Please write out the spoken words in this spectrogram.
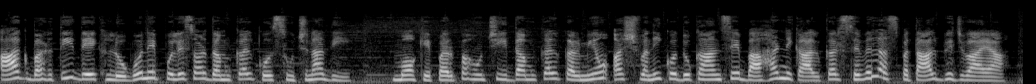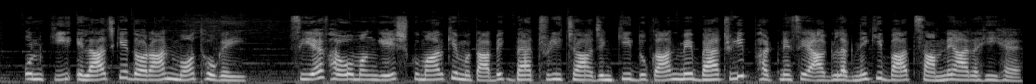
आग बढ़ती देख लोगों ने पुलिस और दमकल को सूचना दी। मौके पर पहुँची दमकल कर्मियों अश्वनी को दुकान से बाहर निकालकर सिविल अस्पताल भिजवाया उनकी इलाज के दौरान मौत हो गई। सीएफओ मंगेश कुमार के मुताबिक बैटरी चार्जिंग की दुकान में बैटरी फटने से आग लगने की बात सामने आ रही है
